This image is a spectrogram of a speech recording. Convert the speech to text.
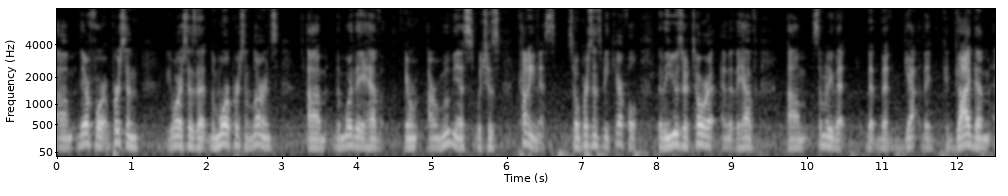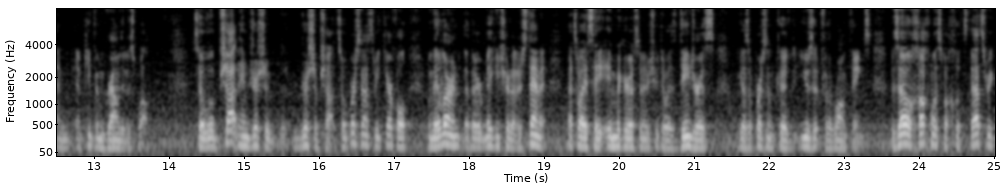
um, therefore, a person, the Gemara says that the more a person learns, um, the more they have armumius, which is cunningness. So a person has to be careful that they use their Torah and that they have um, somebody that that that, ga- that could guide them and, and keep them grounded as well. So pshat him drishab pshat. So a person has to be careful when they learn that they're making sure to understand it. That's why I say emikar shuto is dangerous because a person could use it for the wrong things. That's re-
